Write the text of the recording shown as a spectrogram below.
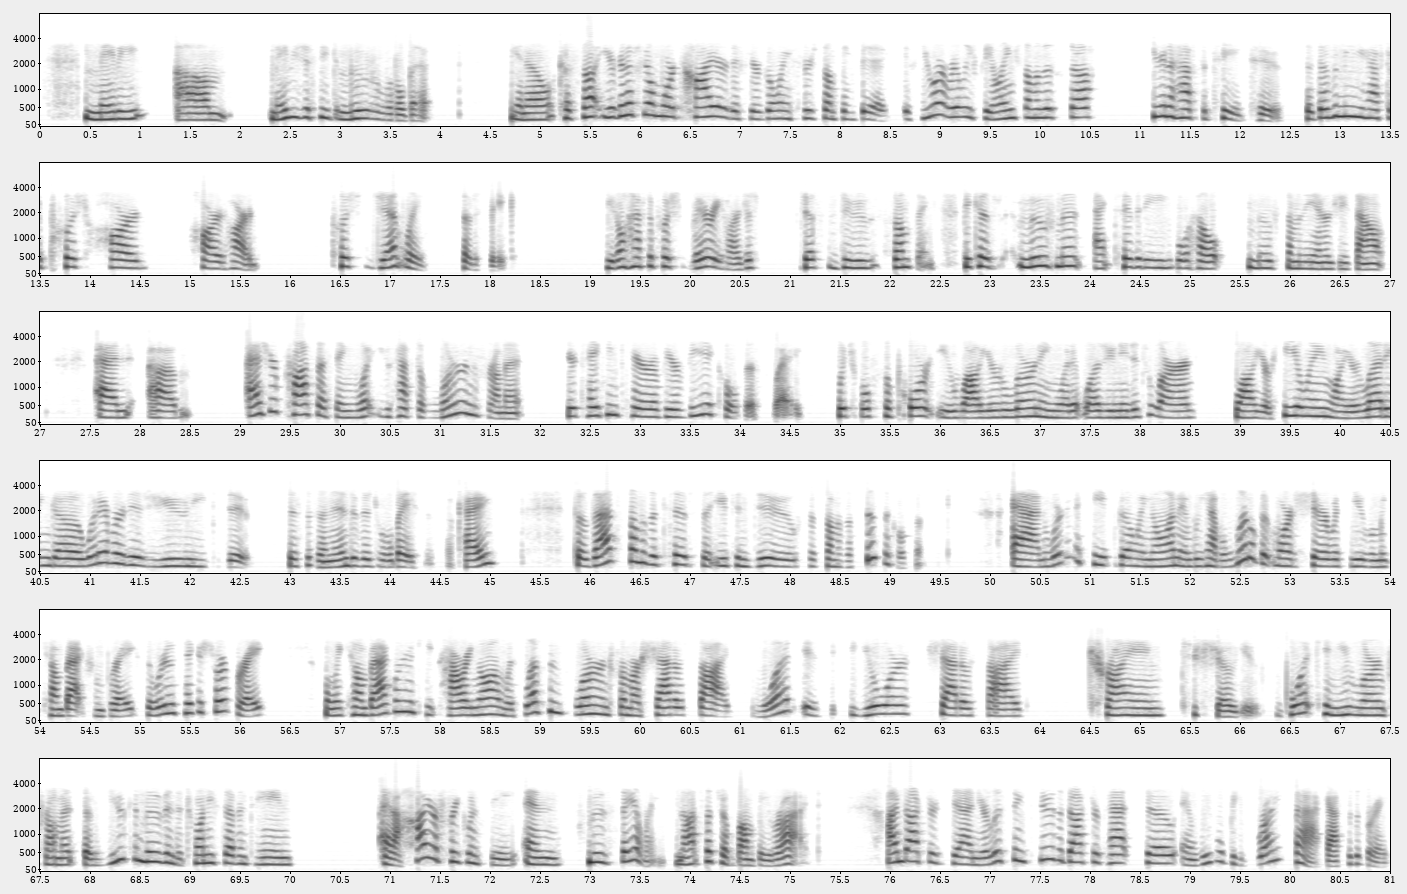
maybe um, maybe you just need to move a little bit. You know, because you're going to feel more tired if you're going through something big. If you are really feeling some of this stuff, you're going to have fatigue too. It doesn't mean you have to push hard, hard, hard. Push gently, so to speak. You don't have to push very hard. Just just do something because movement activity will help move some of the energies out. And um, as you're processing what you have to learn from it, you're taking care of your vehicle this way, which will support you while you're learning what it was you needed to learn, while you're healing, while you're letting go, whatever it is you need to do. This is an individual basis, okay? So that's some of the tips that you can do for some of the physical symptoms. And we're going to keep going on, and we have a little bit more to share with you when we come back from break. So we're going to take a short break. When we come back, we're going to keep powering on with lessons learned from our shadow side. What is your shadow side trying to show you? What can you learn from it so you can move into 2017 at a higher frequency and smooth sailing, not such a bumpy ride? I'm Dr. Jenn. You're listening to the Dr. Pat Show, and we will be right back after the break.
